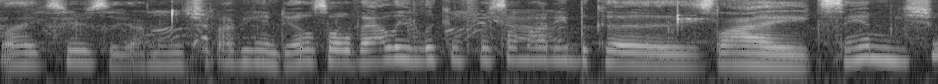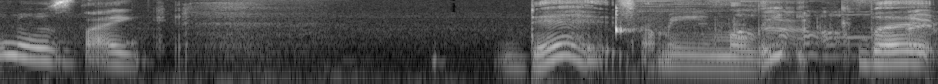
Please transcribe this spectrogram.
Like seriously, I mean, should I be in Del Sol Valley looking for somebody because like San Myshuno is like dead. I mean Malik, oh. but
